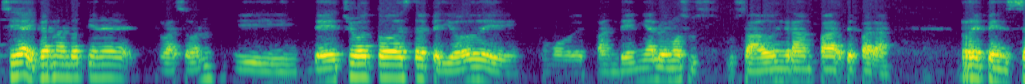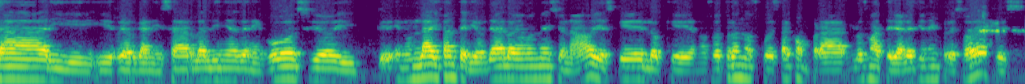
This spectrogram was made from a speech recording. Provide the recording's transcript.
Sí, ahí Fernando tiene razón, y de hecho todo este periodo de, como de pandemia lo hemos usado en gran parte para repensar y, reorganizar las líneas de negocio. Y en un live anterior ya lo habíamos mencionado, y es que lo que a nosotros nos cuesta comprar los materiales de una impresora, pues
